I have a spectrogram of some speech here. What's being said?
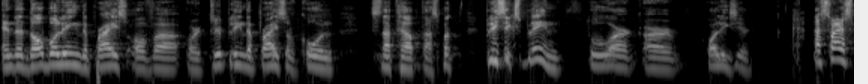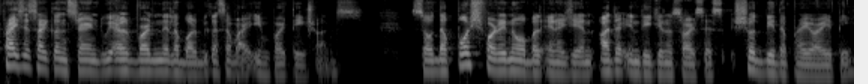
and the doubling the price of, uh, or tripling the price of coal has not helped us. But please explain to our, our colleagues here. As far as prices are concerned, we are vulnerable because of our importations. So the push for renewable energy and other indigenous sources should be the priority.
